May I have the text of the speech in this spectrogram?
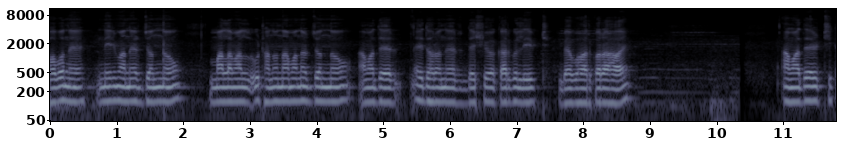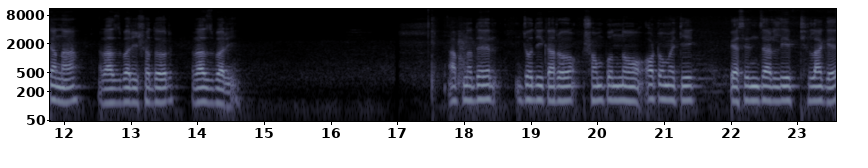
ভবনে নির্মাণের জন্য মালামাল উঠানো নামানোর জন্য আমাদের এই ধরনের দেশীয় কার্গো লিফট ব্যবহার করা হয়। আমাদের ঠিকানা রাজবাড়ি সদর, রাজবাড়ি। আপনাদের যদি কারও সম্পূর্ণ অটোমেটিক প্যাসেঞ্জার লিফট লাগে,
